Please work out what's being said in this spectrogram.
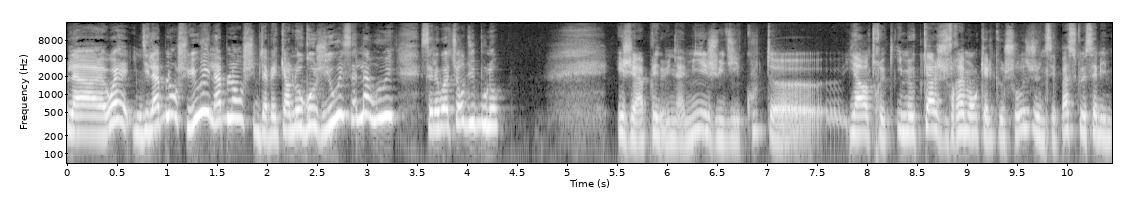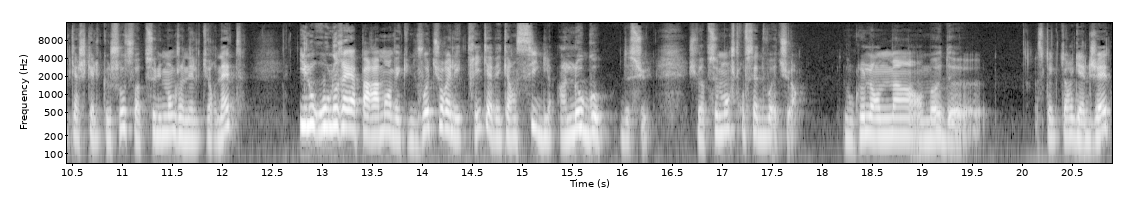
La, ouais, il me dit la blanche. Je lui dis oui, la blanche. Il me dit avec un logo. Je lui dis oui, celle-là, oui, oui, c'est la voiture du boulot. Et j'ai appelé une amie et je lui ai dit écoute, euh, il y a un truc, il me cache vraiment quelque chose. Je ne sais pas ce que c'est, mais il me cache quelque chose. Il faut absolument que j'en ai le cœur net. Il roulerait apparemment avec une voiture électrique avec un sigle, un logo dessus. Je ai absolument, je trouve cette voiture. Donc le lendemain, en mode euh, inspecteur gadget,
